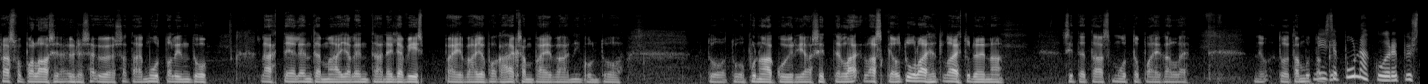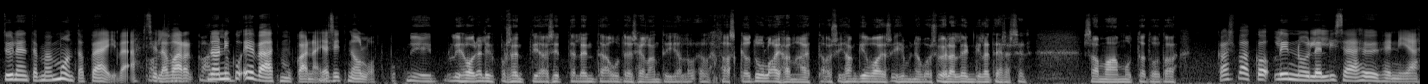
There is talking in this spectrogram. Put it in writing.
rasva palaa siinä yhdessä yössä. Tai muuttolintu lähtee lentämään ja lentää 4-5 päivää, jopa 8 päivää, niin kuin tuo, tuo, tuo punakuiri. Ja sitten laskeutuu laihtuneena sitten taas muuttopaikalle. No, tuota, mutta... Niin se punakuuri pystyy lentämään monta päivää sillä var... Ne on niin kuin eväät mukana ja sitten ne on loppu. Niin, liho 40 prosenttia ja sitten lentää uuteen seelantiin ja laskeutuu laihana, että olisi ihan kiva, jos ihminen voisi yhdellä lenkillä tehdä sen samaan, mutta tuota... Kasvaako linnuille lisää höyheniä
